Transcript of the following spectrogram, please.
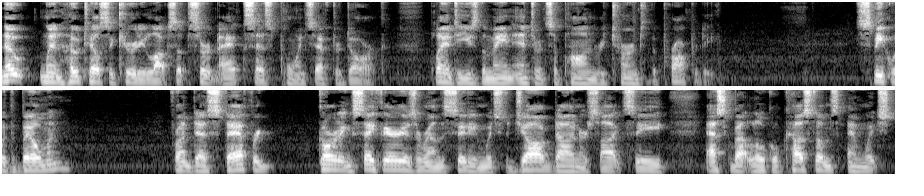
Note when hotel security locks up certain access points after dark. Plan to use the main entrance upon return to the property. Speak with the bellman, front desk staff regarding safe areas around the city in which to jog, dine, or sightsee. Ask about local customs and which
